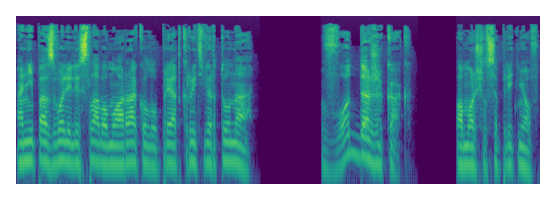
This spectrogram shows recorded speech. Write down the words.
Они позволили слабому оракулу приоткрыть вертуна. «Вот даже как!» — поморщился Плетнев.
